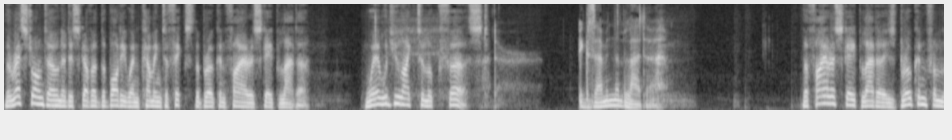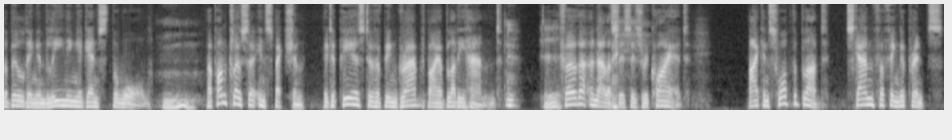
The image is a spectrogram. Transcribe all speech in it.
The restaurant owner discovered the body when coming to fix the broken fire escape ladder. Where would you like to look first? Examine the ladder. The fire escape ladder is broken from the building and leaning against the wall. Mm. Upon closer inspection, it appears to have been grabbed by a bloody hand. Uh. Further analysis is required. I can swab the blood, scan for fingerprints,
